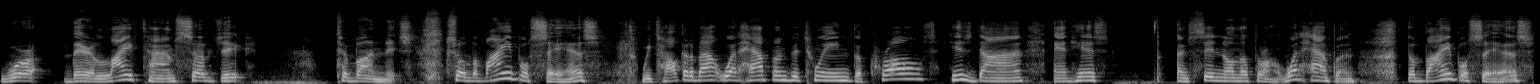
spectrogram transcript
were their lifetime subject to bondage. So the Bible says, we talking about what happened between the cross, his dying, and his and sitting on the throne. What happened? The Bible says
